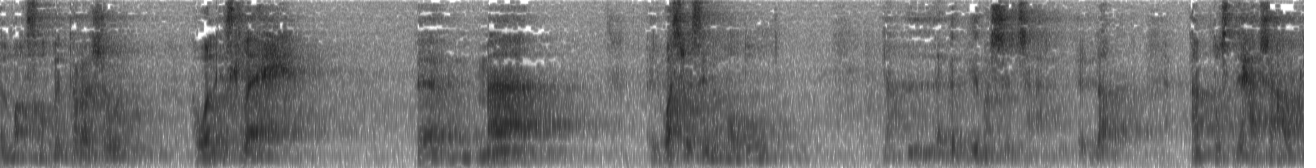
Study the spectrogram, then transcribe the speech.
المقصود بالترجل هو الإصلاح. ما الوسوسة بالموضوع لا لا بدي مشط شعري لا. أن تصلح شعرك؟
